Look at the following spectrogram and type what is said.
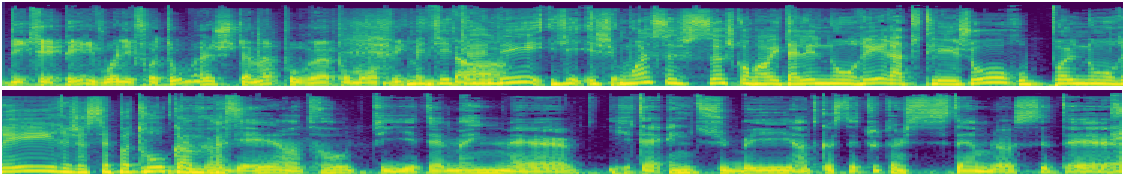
décrépir. Il voit les photos, hein, justement, pour, euh, pour montrer que Mais il est allé. il est- moi, ça, ça, je comprends. Il est allé le nourrir à tous les jours ou pas le nourrir? Je sais pas trop comme. Il droguait, entre autres, puis il était même, euh, il était intubé. En tout cas, c'était tout un système là. C'était, euh,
